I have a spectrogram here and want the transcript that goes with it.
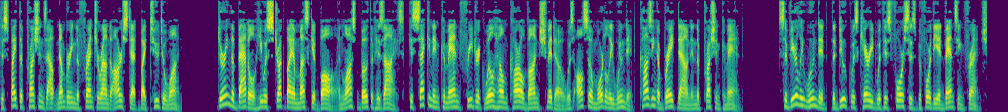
despite the Prussians outnumbering the French around Auerstedt by 2 to 1. During the battle he was struck by a musket ball and lost both of his eyes. His second-in-command Friedrich Wilhelm Karl von Schmettau was also mortally wounded, causing a breakdown in the Prussian command. Severely wounded, the Duke was carried with his forces before the advancing French.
